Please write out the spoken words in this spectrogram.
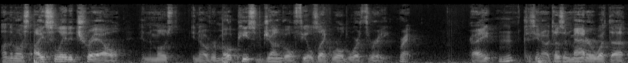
on the most isolated trail in the most you know remote piece of jungle feels like World War III." Right. right? Because you know it doesn't matter what the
